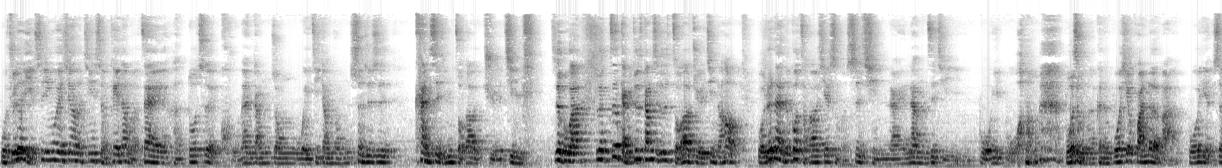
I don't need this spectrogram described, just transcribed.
我觉得也是因为这样的精神，可以让我在很多次的苦难当中、危机当中，甚至是看似已经走到了绝境。这不关，这这感觉就是当时就是走到绝境，然后我仍然能够找到一些什么事情来让自己搏一搏，搏什么呢？可能搏一些欢乐吧，搏一点胜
